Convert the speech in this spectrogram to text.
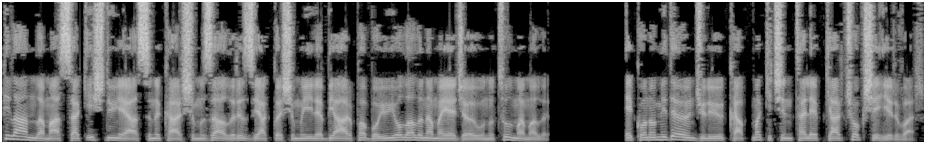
Planlamazsak iş dünyasını karşımıza alırız yaklaşımıyla bir arpa boyu yol alınamayacağı unutulmamalı. Ekonomide öncülüğü kapmak için talepkar çok şehir var.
